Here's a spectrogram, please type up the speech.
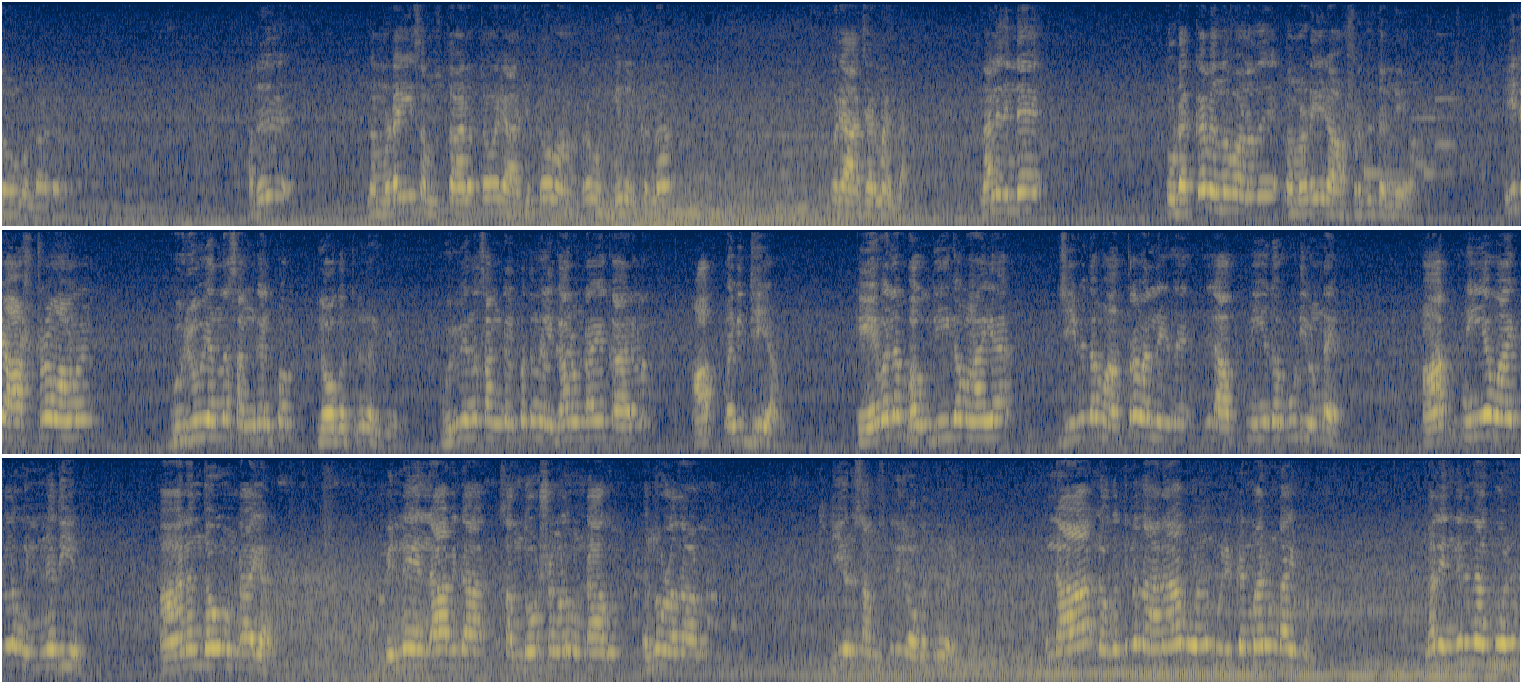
മഹോത്സവം കൊണ്ടാടുകയാണ് അത് നമ്മുടെ ഈ സംസ്ഥാനത്തോ രാജ്യത്തോ മാത്രം ഒതുങ്ങി നിൽക്കുന്ന ഒരാചരണമല്ല എന്നാൽ ഇതിന്റെ തുടക്കം എന്ന് പറയുന്നത് നമ്മുടെ ഈ രാഷ്ട്രത്തിൽ തന്നെയാണ്. ഈ രാഷ്ട്രമാണ് ഗുരു എന്ന സങ്കല്പം ലോകത്തിന് നൽകിയത്. ഗുരു എന്ന സങ്കല്പത്തിന് നൽകാനുണ്ടായ കാരണം ആത്മവിദ്യയാണ്. കേവലം ഭൗതികമായ ജീവിതം മാത്രമല്ല ഇത്. ഇതിൽ ആത്മീയത കൂടിയുണ്ട് ആത്മീയമായിട്ടുള്ള ഉന്നതിയും ആനന്ദവും ഉണ്ടായാൽ പിന്നെ എല്ലാവിധ സന്തോഷങ്ങളും ഉണ്ടാകും എന്നുള്ളതാണ് ഈ ഒരു സംസ്കൃതി ലോകത്തിന് നൽകിയത്. എല്ലാ ലോകത്തിന്റെ നാനാകോണിലും ഗുരുക്കന്മാരുണ്ടായിട്ടുണ്ട്. എന്നാൽ എന്നിരുന്നാൽ പോലും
